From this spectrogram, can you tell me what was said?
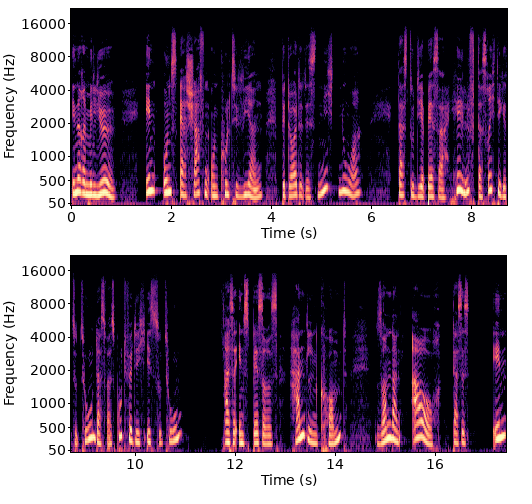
innere Milieu in uns erschaffen und kultivieren, bedeutet es nicht nur, dass du dir besser hilft, das Richtige zu tun, das, was gut für dich ist, zu tun, also ins besseres Handeln kommt, sondern auch, dass es in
